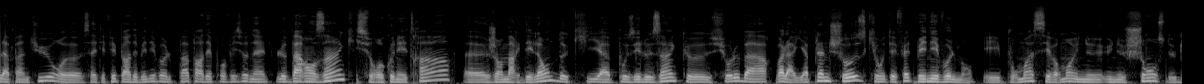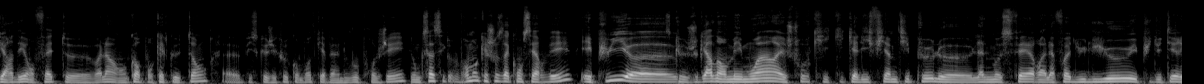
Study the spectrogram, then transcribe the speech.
La peinture, ça a été fait par des bénévoles, pas par des professionnels. Le bar en zinc, il se reconnaîtra. Jean-Marc Deslandes qui a posé le zinc sur le bar. Voilà, il y a plein de choses qui ont été faites bénévolement. Et pour moi, c'est vraiment une, chance de garder en fait, voilà, encore pour quelques temps, puisque j'ai cru comprendre qu'il y avait un nouveau projet. Donc ça, c'est vraiment quelque chose à conserver. Et puis, ce que je garde en mémoire et je trouve qui, qualifie un petit peu l'atmosphère à la fois du lieu et puis du territoire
